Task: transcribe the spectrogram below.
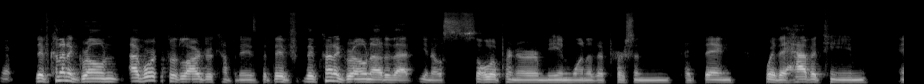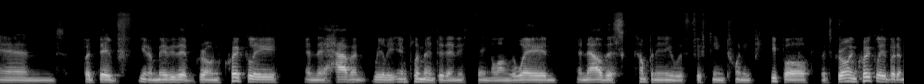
Yep. They've kind of grown. I've worked with larger companies, but they've they've kind of grown out of that you know solopreneur, me and one other person type thing, where they have a team and but they've you know maybe they've grown quickly and they haven't really implemented anything along the way and, and now this company with 15 20 people it's growing quickly but it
